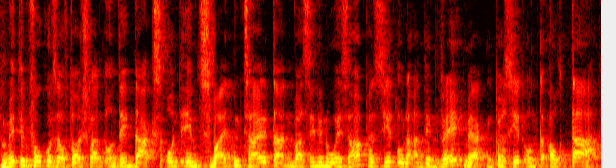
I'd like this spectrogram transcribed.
mit dem Fokus auf Deutschland und den DAX und im zweiten Teil dann, was in den USA passiert oder an den Weltmärkten passiert. Und auch da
